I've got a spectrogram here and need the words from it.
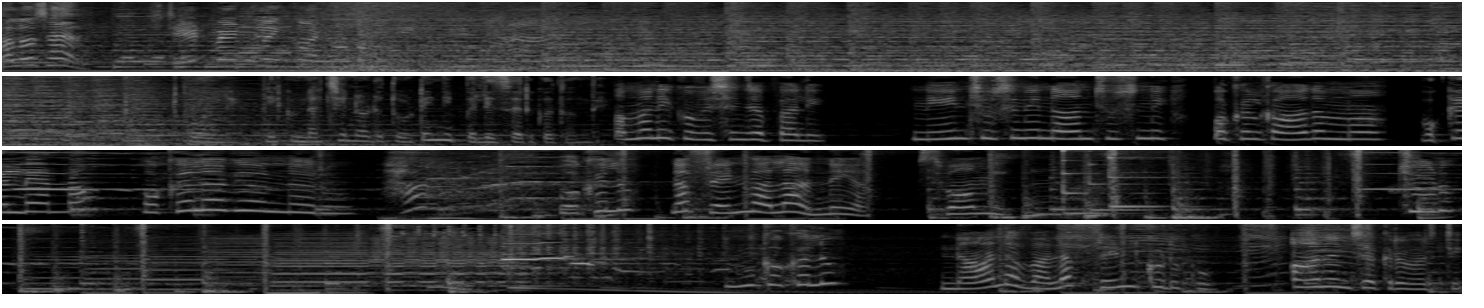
హలో సార్. స్టేట్ బ్యాంక్లో ఇంకో అకౌంట్ ఉంది. పోన్లే నీకు నచ్చినోడు తోటి నీ పెళ్ళి జరుగుతుంది. అమ్మ నీకు విషయం చెప్పాలి. నేను చూసింది నాన్న చూసింది ఒకరు కాదమ్మా. ఒకళ్ళే అన్నావు ఒకలాగే ఉన్నారు. ఒకరు నా ఫ్రెండ్ వాళ్ళ అన్నయ్య స్వామి. నాన్న వాళ్ళ ఫ్రెండ్ కొడుకు ఆనంద్ చక్రవర్తి.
